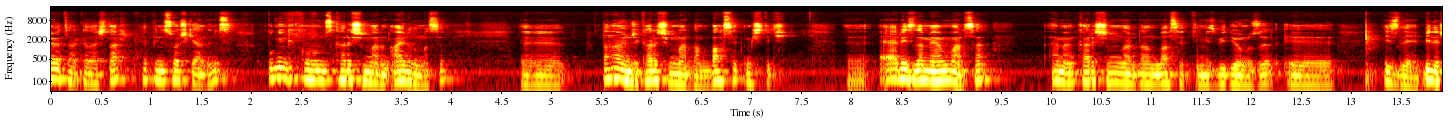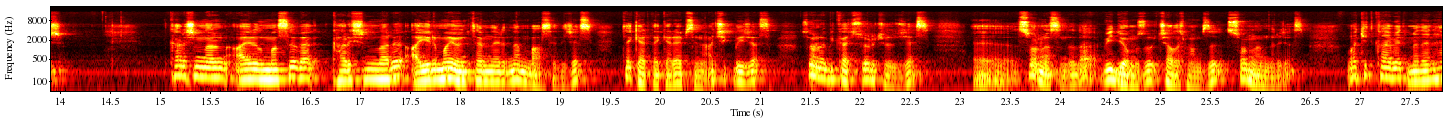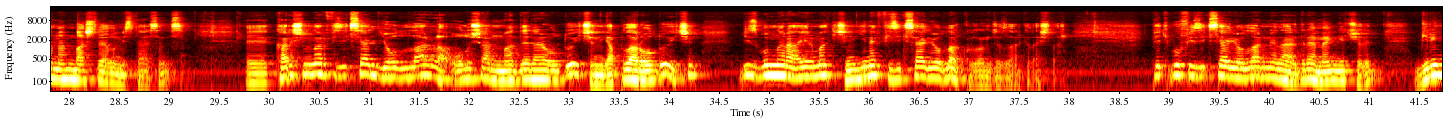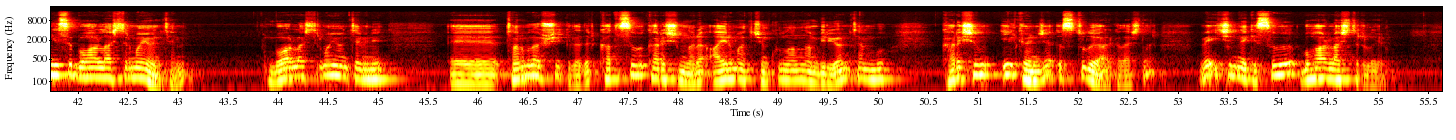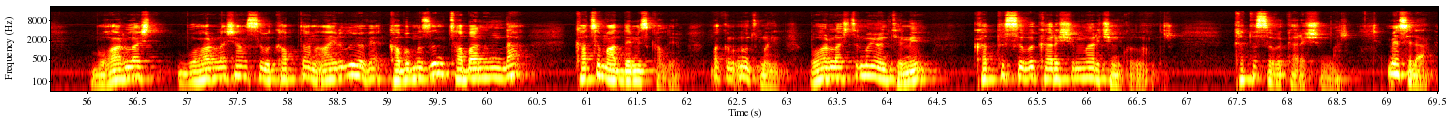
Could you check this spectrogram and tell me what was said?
Evet arkadaşlar, hepiniz hoş geldiniz. Bugünkü konumuz karışımların ayrılması. Ee, daha önce karışımlardan bahsetmiştik. Ee, eğer izlemeyen varsa hemen karışımlardan bahsettiğimiz videomuzu e, izleyebilir. Karışımların ayrılması ve karışımları ayırma yöntemlerinden bahsedeceğiz. Teker teker hepsini açıklayacağız. Sonra birkaç soru çözeceğiz. Ee, sonrasında da videomuzu, çalışmamızı sonlandıracağız. Vakit kaybetmeden hemen başlayalım isterseniz. Ee, karışımlar fiziksel yollarla oluşan maddeler olduğu için, yapılar olduğu için biz bunları ayırmak için yine fiziksel yollar kullanacağız arkadaşlar. Peki bu fiziksel yollar nelerdir? Hemen geçelim. Birincisi buharlaştırma yöntemi. Buharlaştırma yönteminin e, tanımı da şu şekildedir. Katı sıvı karışımları ayırmak için kullanılan bir yöntem bu. Karışım ilk önce ısıtılıyor arkadaşlar ve içindeki sıvı buharlaştırılıyor. Buharlaş, buharlaşan sıvı kaptan ayrılıyor ve kabımızın tabanında katı maddemiz kalıyor. Bakın unutmayın. Buharlaştırma yöntemi katı sıvı karışımlar için kullanılır. Katı sıvı karışımlar. Mesela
